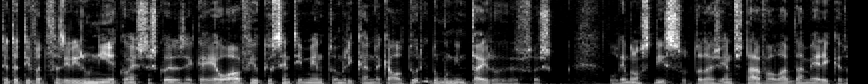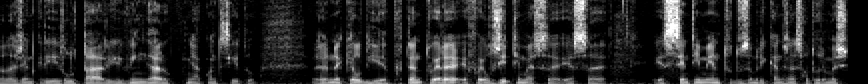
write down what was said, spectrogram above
tentativa de fazer ironia com estas coisas. É que é óbvio que o sentimento americano naquela altura e do mundo inteiro, as pessoas lembram-se disso, toda a gente estava ao lado da América, toda a gente queria lutar e vingar o que tinha acontecido uh, naquele dia. Portanto, era, foi legítimo essa, essa, esse sentimento dos americanos nessa altura. Mas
